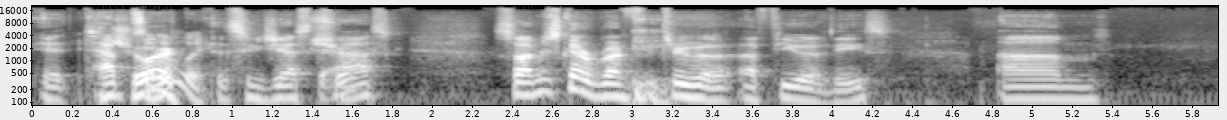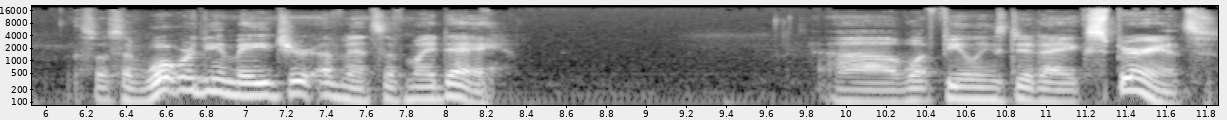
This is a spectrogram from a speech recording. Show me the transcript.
it, Absolutely. it suggests to ask? So I'm just going to run through a, a few of these. Um, so I said, what were the major events of my day? Uh, what feelings did I experience?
